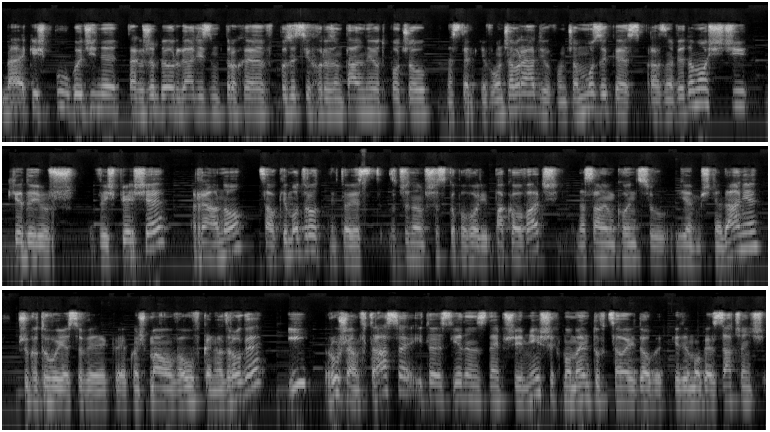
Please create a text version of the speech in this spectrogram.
na jakieś pół godziny, tak żeby organizm trochę w pozycji horyzontalnej odpoczął. Następnie włączam radio, włączam muzykę, sprawdzam wiadomości. Kiedy już wyśpię się, rano całkiem odwrotnie. To jest, zaczynam wszystko powoli pakować, na samym końcu jem śniadanie, przygotowuję sobie jakąś małą wałówkę na drogę i ruszam w trasę i to jest jeden z najprzyjemniejszych momentów całej doby, kiedy mogę zacząć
